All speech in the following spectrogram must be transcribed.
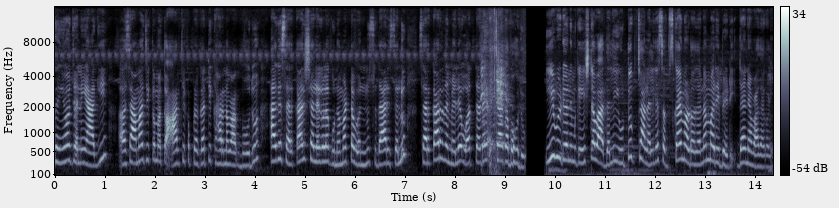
ಸಂಯೋಜನೆಯಾಗಿ ಸಾಮಾಜಿಕ ಮತ್ತು ಆರ್ಥಿಕ ಪ್ರಗತಿ ಕಾರಣವಾಗಬಹುದು. ಹಾಗೆ ಸರ್ಕಾರಿ ಶಾಲೆಗಳ ಗುಣಮಟ್ಟವನ್ನು ಸುಧಾರಿಸಲು ಸರ್ಕಾರದ ಮೇಲೆ ಒತ್ತಡ ಹೆಚ್ಚಾಗಬಹುದು. ಈ ವಿಡಿಯೋ ನಿಮಗೆ ಇಷ್ಟವಾದಲ್ಲಿ ಯೂಟ್ಯೂಬ್ ಚಾನಲ್ಗೆ ಸಬ್ಸ್ಕ್ರೈಬ್ ಮಾಡೋದನ್ನು ಮರಿಬೇಡಿ. ಧನ್ಯವಾದಗಳು.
